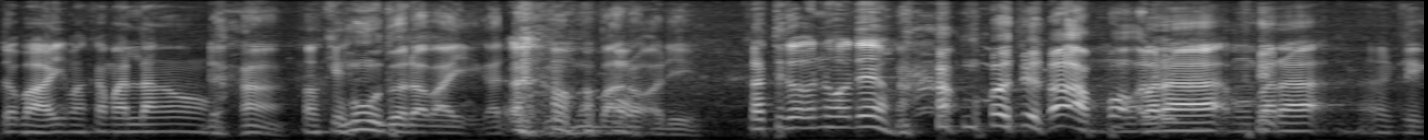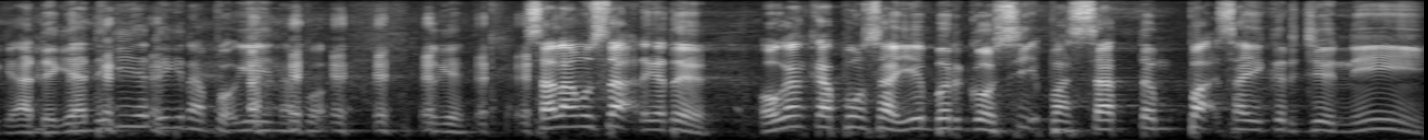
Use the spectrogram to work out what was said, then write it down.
Dok baik makan malang oh. Dah. Okey. Mu tu dah baik kata mubarak dia. Kata kat Nuh dia. Mu tu dah apa? Mubarak, mubarak. Okey, okay. ada lagi, ada lagi, ada lagi nampak lagi, nampak. Okey. Salam Ustaz dia kata. Orang kampung saya bergosip pasal tempat saya kerja ni.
